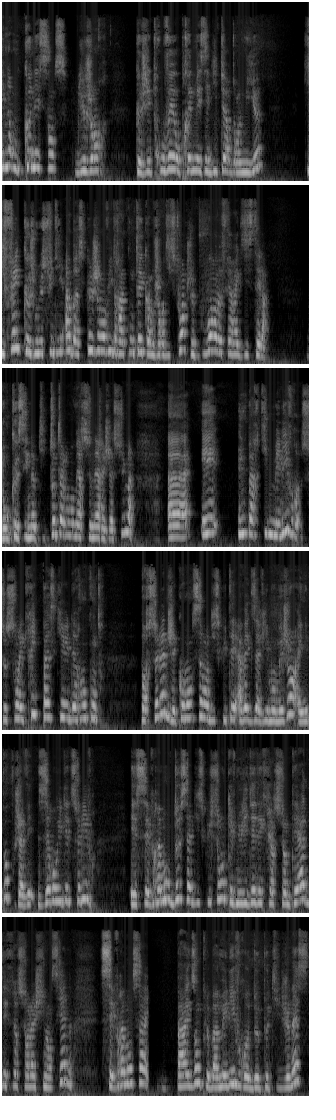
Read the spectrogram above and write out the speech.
énorme connaissance du genre que j'ai trouvée auprès de mes éditeurs dans le milieu, qui fait que je me suis dit, ah bah ce que j'ai envie de raconter comme genre d'histoire, je vais pouvoir le faire exister là. Donc euh, c'est une optique totalement mercenaire et j'assume. Euh, et une partie de mes livres se sont écrits parce qu'il y a eu des rencontres. Porcelaine, j'ai commencé à en discuter avec Xavier Mauméjean à une époque où j'avais zéro idée de ce livre. Et c'est vraiment de sa discussion qu'est venue l'idée d'écrire sur le théâtre, d'écrire sur la Chine ancienne. C'est vraiment ça. Par exemple, bah, mes livres de petite jeunesse,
